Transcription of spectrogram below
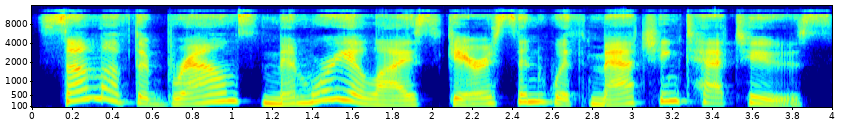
Some of the Browns memorialized Garrison with matching tattoos,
